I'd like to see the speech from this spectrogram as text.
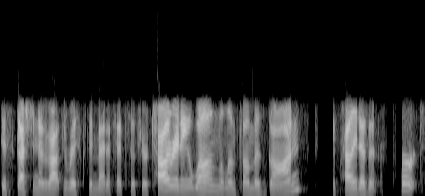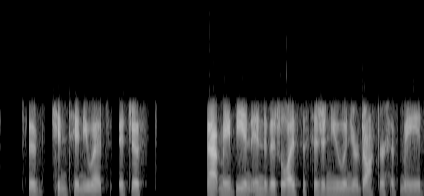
discussion about the risks and benefits. So if you're tolerating it well and the lymphoma is gone, it probably doesn't hurt to continue it. It just that may be an individualized decision you and your doctor have made.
